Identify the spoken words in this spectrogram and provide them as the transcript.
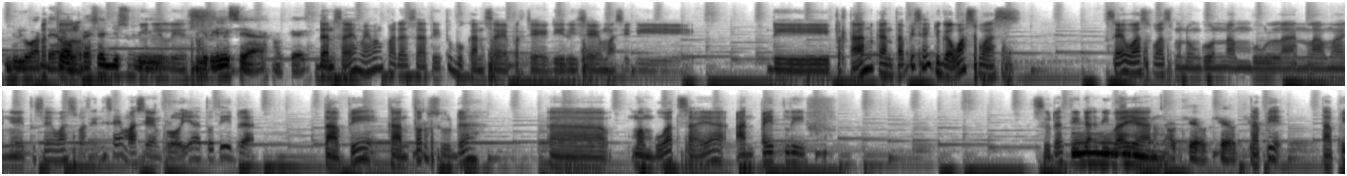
di luar daerah Betul. operasi justru di- Dirilis. dirilis ya. Oke. Dan saya memang pada saat itu bukan saya percaya diri saya masih di dipertahankan, tapi saya juga was-was. Saya was-was menunggu enam bulan lamanya itu saya was-was ini saya masih employee atau tidak. Tapi kantor sudah eh, membuat saya unpaid leave. Sudah tidak Hmm, dibayar. Oke oke oke. Tapi tapi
